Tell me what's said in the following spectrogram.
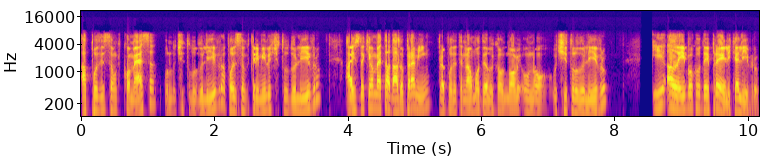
a posição que começa o título do livro, a posição que termina o título do livro. Aí isso daqui é um metadado para mim, para poder treinar o modelo que é o nome, o, no, o título do livro, e a label que eu dei para ele, que é livro.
